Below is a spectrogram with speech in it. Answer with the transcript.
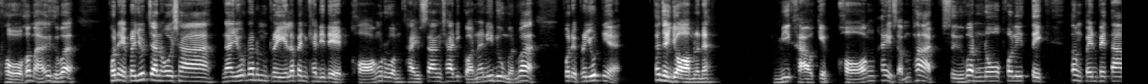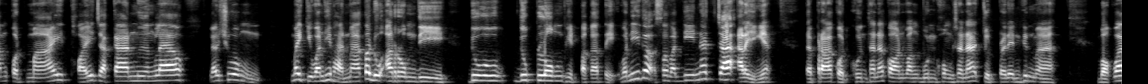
โผล่เข้ามาก็คือว่าพลเอกประยุทธ์จันโอชา นายกรัฐมนตรี และเป็นแคนดิเดตของรวมไทยสร้างชาติที่ก่อนหน้านี้ดูเหมือนว่าพลเอกประยุทธ์เนี่ยท่านจะยอมแล้วนะ มีข่าวเก็บของให้สัมภาษณ์ สื่อว่า no politics ต้องเป็นไปตามกฎหมายถอยจากการเมืองแล้ว แล้วช่วงไม่กี่วันที่ผ่านมาก็ดูอารมณ์ดี ดูดูปลงผิดปกติ วันนี้ก็สวัสดีนะจ๊ะอะไรอย่างเงี้ยแต่ปรากฏคุณธนกรวังบุญคงชนะจุดประเด็นขึ้นมา บอกว่า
